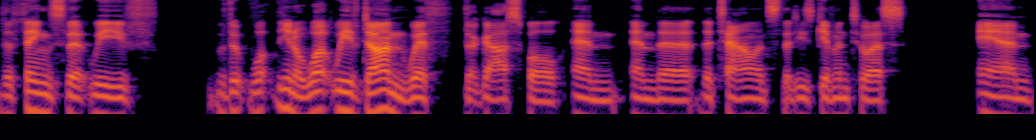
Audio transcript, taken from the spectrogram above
the things that we've what you know what we've done with the gospel and and the the talents that he's given to us. And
